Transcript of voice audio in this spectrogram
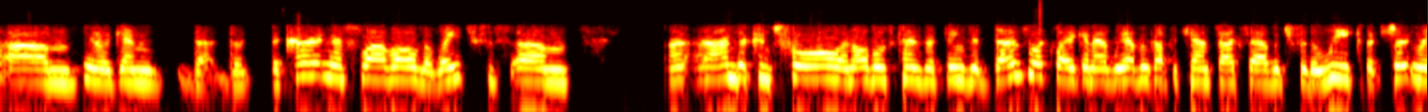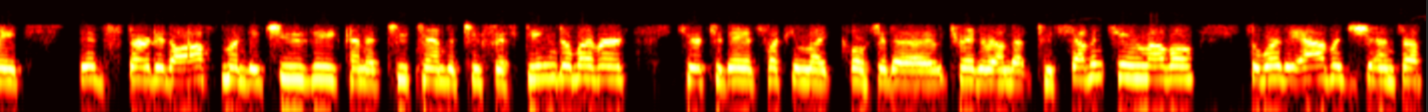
um, you know, again, the, the, the currentness level, the weights, um, uh, under control and all those kinds of things. It does look like, and we haven't got the Canfax average for the week, but certainly it started off Monday, Tuesday, kind of 210 to 215 delivered. Here today, it's looking like closer to trade around that 217 level. So where the average ends up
